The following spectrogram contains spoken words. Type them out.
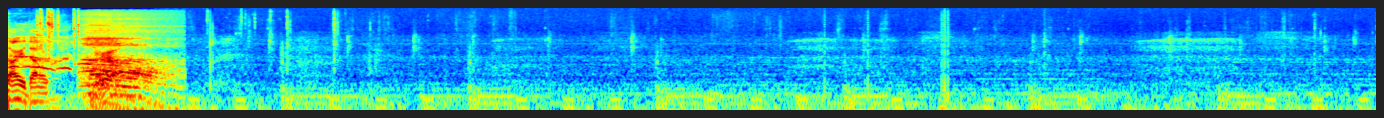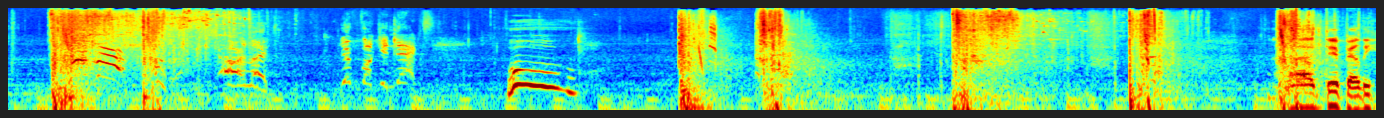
Sorry, dog. You're fucking next! Woo! Uh, dip, Ellie.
